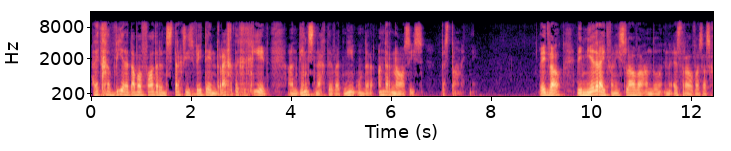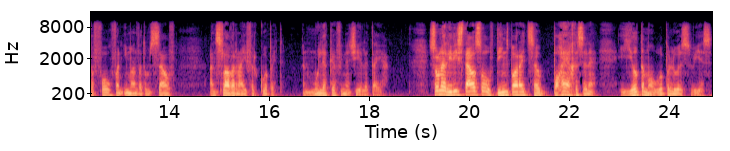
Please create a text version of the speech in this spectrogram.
Hulle het geweet dat Abba Vader instruksies, wette en regte gegee het aan diensknegte wat nie onder ander nasies bestaan het nie. Let wel, die meerderheid van die slawehandel in Israel was as gevolg van iemand wat homself aan slawerny verkoop het in moeilike finansiële tye. Sonder hierdie stelsel of diensbaarheid sou baie gesinne heeltemal hopeloos wees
